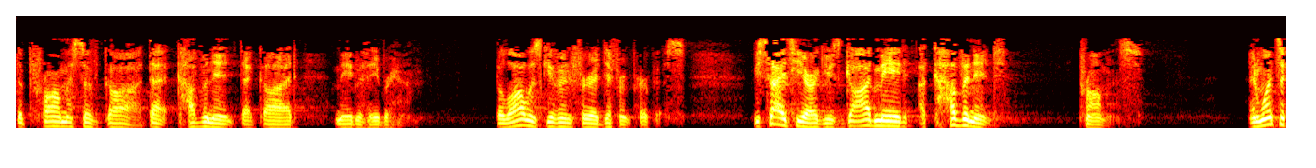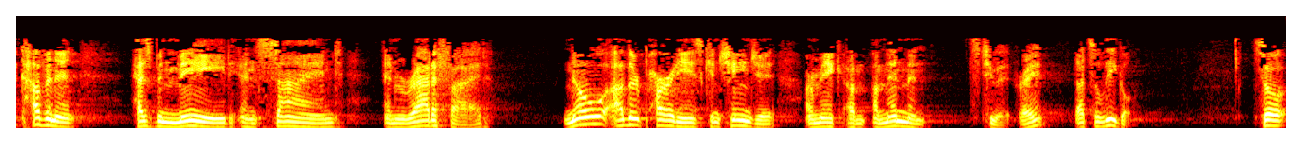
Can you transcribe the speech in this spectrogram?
the promise of God, that covenant that God made with Abraham. The law was given for a different purpose. Besides, he argues, God made a covenant promise. And once a covenant has been made and signed and ratified, no other parties can change it or make um, amendments to it, right? That's illegal. So,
